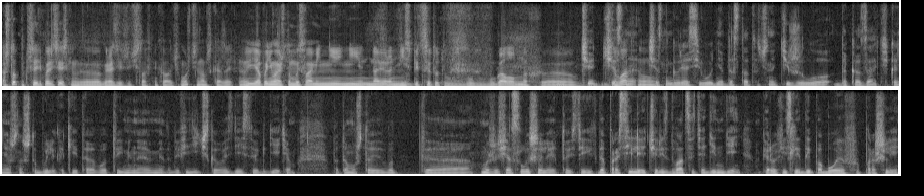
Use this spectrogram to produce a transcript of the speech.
А что, кстати, полицейским э, грозит, Вячеслав Михайлович, можете нам сказать? Ну, я понимаю, что мы с вами, не, не, наверное, не спецы тут в, в- уголовных э, делах, Честно, но- честно говоря, сегодня достаточно тяжело доказать, конечно, что были какие-то вот именно методы физического воздействия к детям, потому что вот э, мы же сейчас слышали, то есть их допросили через 21 день. Во-первых, и следы побоев прошли.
